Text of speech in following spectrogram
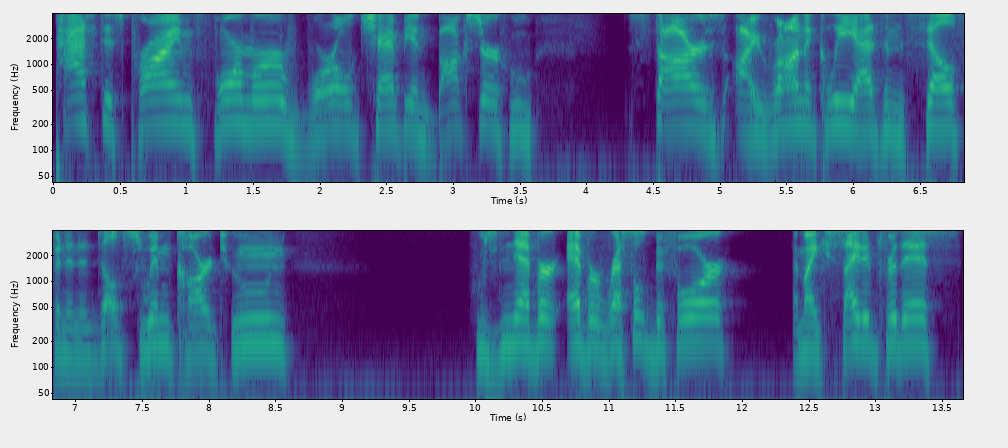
past his prime former world champion boxer who stars ironically as himself in an adult swim cartoon who's never ever wrestled before? Am I excited for this?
